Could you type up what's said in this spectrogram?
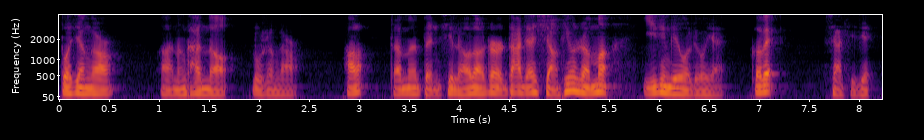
多香膏啊，能看到陆生高。好了，咱们本期聊到这儿，大家想听什么一定给我留言。各位，下期见。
